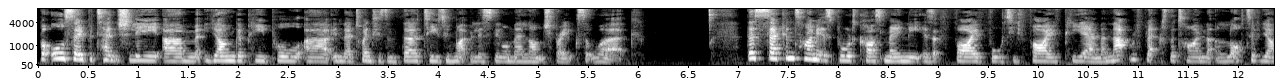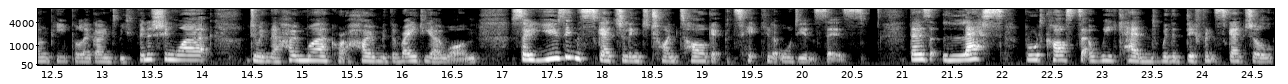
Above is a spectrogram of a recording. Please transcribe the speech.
but also potentially um, younger people uh, in their 20s and 30s who might be listening on their lunch breaks at work. The second time it is broadcast mainly is at 5.45pm and that reflects the time that a lot of young people are going to be finishing work, doing their homework or at home with the radio on. So using the scheduling to try and target particular audiences. There's less broadcasts at a weekend with a different schedule.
